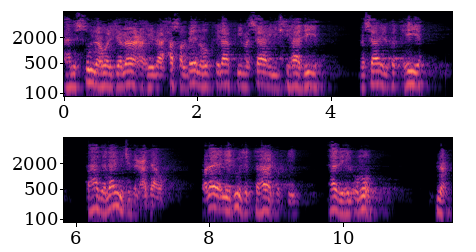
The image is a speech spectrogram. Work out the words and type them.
أهل السنة والجماعة إذا حصل بينهم خلاف في مسائل اجتهادية مسائل فقهية فهذا لا يوجب العداوة ولا يجوز التهاجر في هذه الأمور. نعم.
